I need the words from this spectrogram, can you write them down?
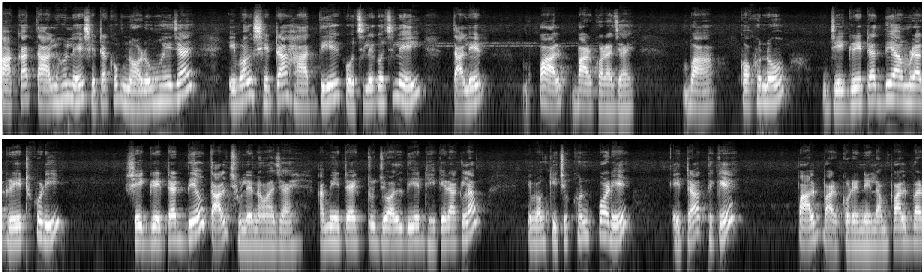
পাকা তাল হলে সেটা খুব নরম হয়ে যায় এবং সেটা হাত দিয়ে কচলে কচলেই তালের পাল্প বার করা যায় বা কখনো যে গ্রেটার দিয়ে আমরা গ্রেট করি, সেই গ্রেটার দিয়েও তাল ছুলে নেওয়া যায়। আমি এটা একটু জল দিয়ে ঢেকে রাখলাম এবং কিছুক্ষণ পরে এটা থেকে পাল্প বার করে নিলাম। পাল্প বার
